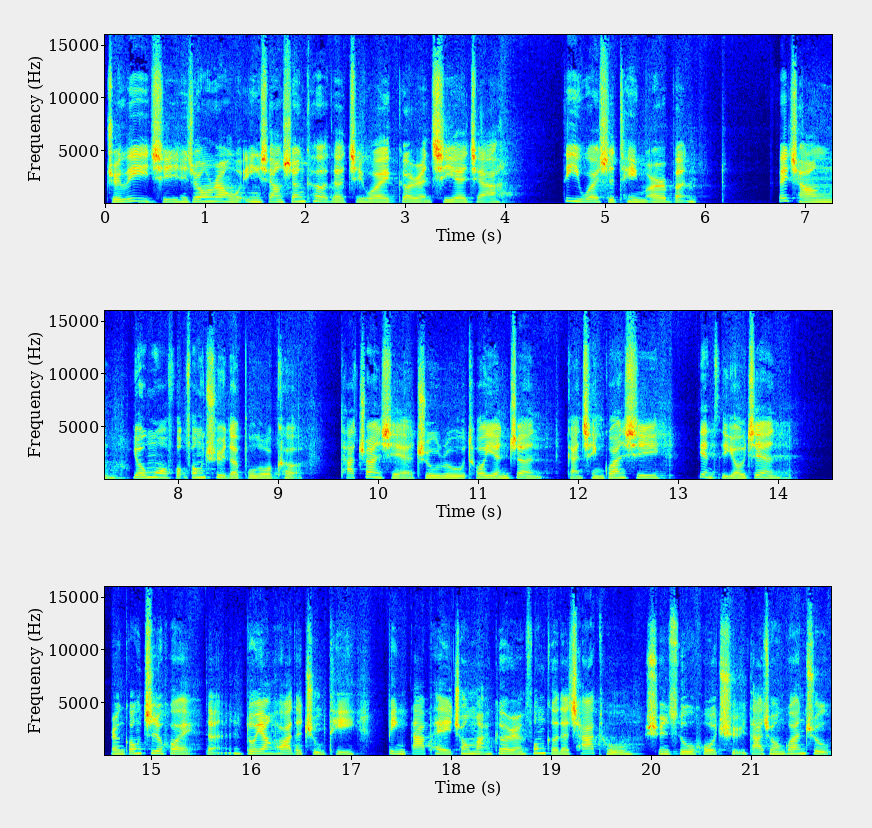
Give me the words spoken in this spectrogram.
举例其中让我印象深刻的几位个人企业家，第一位是 Tim Urban，非常幽默风风趣的布洛克。他撰写诸如拖延症、感情关系、电子邮件、人工智慧等多样化的主题，并搭配充满个人风格的插图，迅速获取大众关注。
